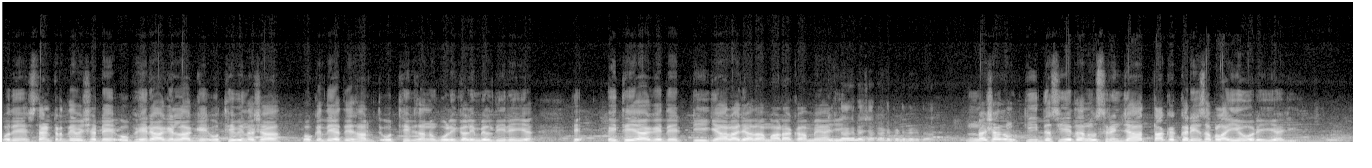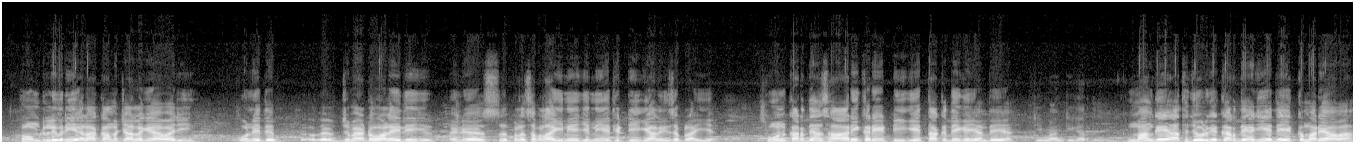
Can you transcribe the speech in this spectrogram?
ਉਹਦੇ ਸੈਂਟਰ ਦੇ ਵਿੱਚ ਛੱਡੇ ਉਹ ਫੇਰ ਆ ਕੇ ਲੱਗ ਗਏ। ਉੱਥੇ ਵੀ ਨਸ਼ਾ ਉਹ ਕਹਿੰਦੇ ਅਤੇ ਉੱਥੇ ਵੀ ਸਾਨੂੰ ਗੋਲੀ ਗਾਲੀ ਮਿਲਦੀ ਰਹੀ ਆ। ਤੇ ਇੱਥੇ ਆ ਕੇ ਤੇ ਟੀਕਿਆਂ ਵਾਲਾ ਜ਼ਿਆਦਾ ਮਾੜਾ ਕੰਮ ਆ ਜੀ। ਕਿੰਨਾ ਨਸ਼ਾ ਤੁਹਾਡੇ ਪਿੰਡ ਵਿਕਦਾ? ਨਸ਼ਾ ਹੁਣ ਕੀ ਦਸੀਏ ਤੁਹਾਨੂੰ ਸਰਿੰਜਾਂ ਤੱਕ ਘਰੇ ਸਪਲਾਈ ਹੋ ਰਹੀ ਆ ਜੀ। ਹੋਮ ਡਿਲੀਵਰੀ ਵਾਲਾ ਕੰਮ ਚੱਲ ਗਿਆ ਵਾ ਜੀ। ਉਹਨੇ ਤੇ ਜਮੈਟੋ ਵਾਲੇ ਦੀ ਸਪਲਾਈ ਨਹੀਂ ਜਿੰਨੀ ਇੱਥੇ ਟੀਕਿਆਂ ਵਾਲੀ ਸਪਲਾਈ ਆ। ਫੋਨ ਕਰਦਿਆਂ ਸਾਰੀ ਘਰੇ ਟੀਕੇ ਤੱਕ ਦੇ ਕੇ ਜਾਂਦੇ ਆ। ਕੀ ਮੰਗ ਕੀ ਕਰਦੇ ਜੀ? ਮੰਗੇ ਹੱਥ ਜੋੜ ਕੇ ਕਰਦੇ ਆ ਜੀ ਇਹ ਤੇ ਇੱਕ ਮਰਿਆ ਵਾ।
